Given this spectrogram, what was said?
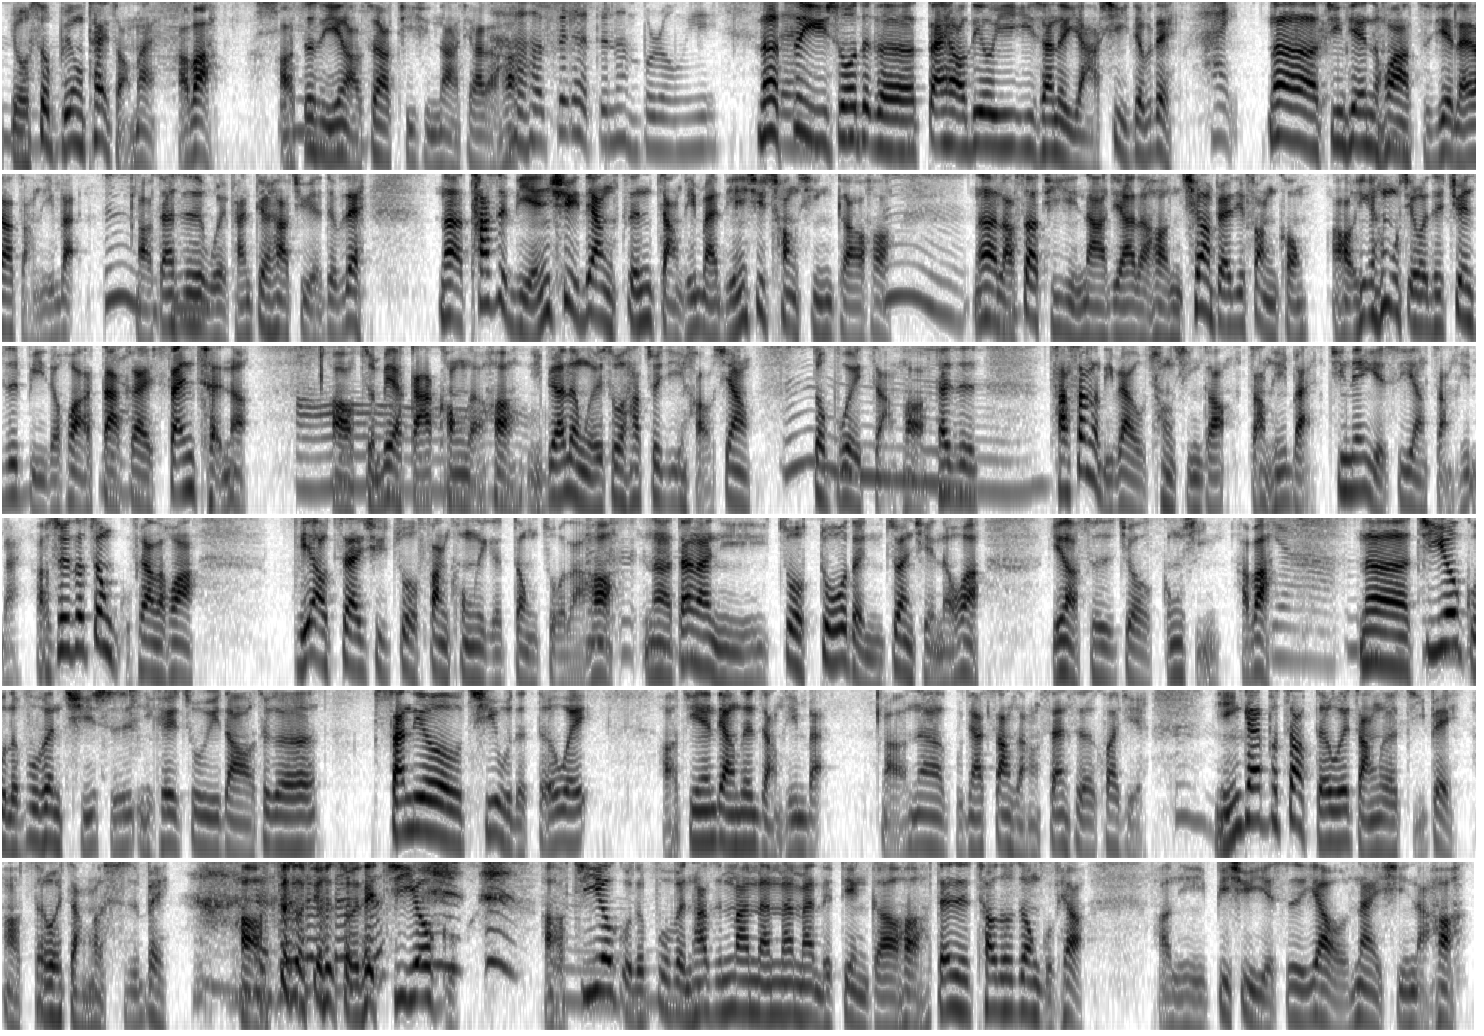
有时候不用太早卖，好不好？好，这是严老师要提醒大家的哈。这个真的很不容易。那至于说这个代号六一一三的雅系，对不对？嗨。那今天的话，直接来到涨停板。嗯。好，但是尾盘掉下去了，对不对？那它是连续量跟涨停板，连续创新高哈。嗯。那老师要提醒大家的哈，你千万不要去放空啊，因为目前为止卷子比的话，大概三成了。哦。好，准备要嘎空了哈，你不要认为说它最近好像都不会涨哈，但是它上个礼拜五创新高，涨停板，今天也是一样涨停板。啊，所以说这种股票的话。不要再去做放空的一个动作了哈。那当然，你做多的，你赚钱的话，严老师就恭喜你，好吧？那绩优股的部分，其实你可以注意到这个三六七五的德威，好，今天亮灯涨停板，好，那股价上涨三十二块钱。你应该不知道德威涨了几倍，好，德威涨了十倍，好，这个就是所谓的绩优股。好，绩优股的部分它是慢慢慢慢的垫高哈，但是操作这种股票，好，你必须也是要有耐心的哈。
